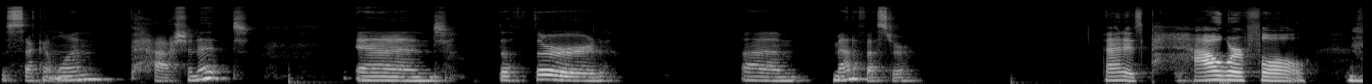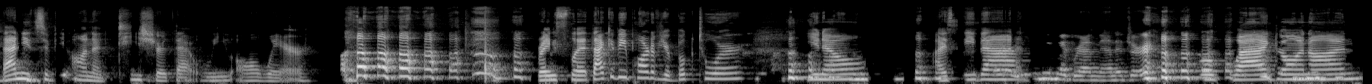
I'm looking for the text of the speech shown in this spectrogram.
the second one, passionate. And the third, um, manifester. That is powerful. That needs to be on a t shirt that we all wear. bracelet. That could be part of your book tour. You know, I see that. my brand manager. little flag going on.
